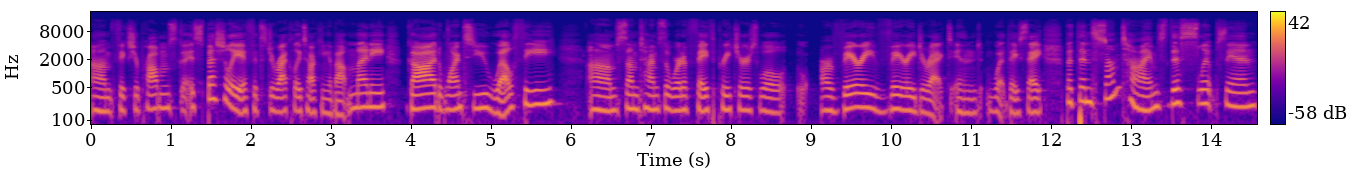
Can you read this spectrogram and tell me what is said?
um, fix your problems, especially if it's directly talking about money. God wants you wealthy. Um, sometimes the word of faith preachers will are very very direct in what they say, but then sometimes this slips in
